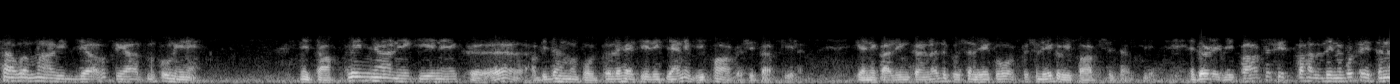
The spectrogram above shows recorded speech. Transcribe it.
තවම අවිද්‍යාව ක්‍රියාත්මක වෙන්නේ නැහැ. මේ චක්ඥානය කියන එක අභිධර්ම පොත්වල හැටියට කියන්නේ විපාක සිතක් කියලා. කියන්නේ කලින් කරන ලද කුසලයක කුසලයක විපාක සිතක් කියලා. එතකොට විපාක සිත් පහළ දෙනකොට එතන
